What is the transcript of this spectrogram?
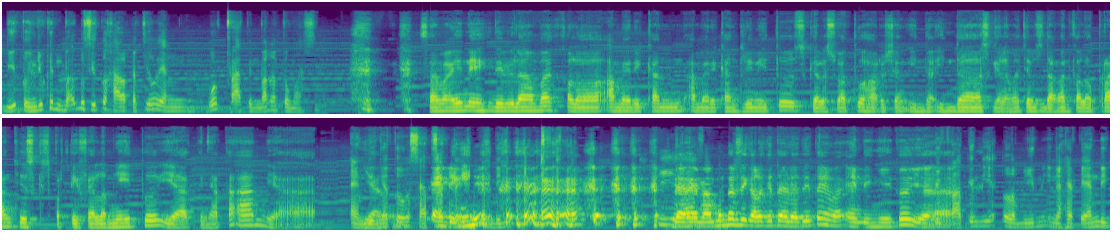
Ditunjukin bagus itu hal kecil yang gue perhatiin banget tuh mas. Sama ini dia bilang apa kalau American American Dream itu segala sesuatu harus yang indah-indah segala macam. Sedangkan kalau Prancis seperti filmnya itu ya kenyataan ya endingnya ya, tuh set ending ini ending. iya. dan emang bener sih kalau kita lihat itu emang endingnya itu ya perhatiin dia lebih ini nggak happy ending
